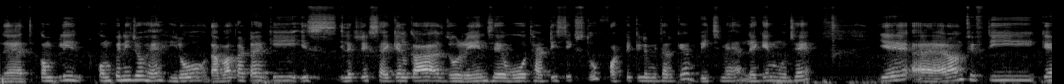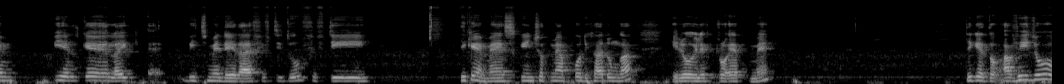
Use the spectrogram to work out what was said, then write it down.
कंप्लीट कंपनी जो है हीरो दावा करता है कि इस इलेक्ट्रिक साइकिल का जो रेंज है, वो thirty six to forty kilometre के बीच में है। लेकिन मुझे ये अराउंड फिफ्टी के पी एल के लाइक बीच में दे रहा है फिफ्टी टू फिफ्टी ठीक है, मैं स्क्रीनशॉट में आपको दिखा दूँगा हीरो इलेक्ट्रो ऐप में। ठीक है तो अभी जो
